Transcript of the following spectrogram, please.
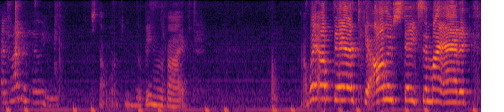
I tried to heal you. It's not working. You're being revived. I went up there to get all those steaks in my attic.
